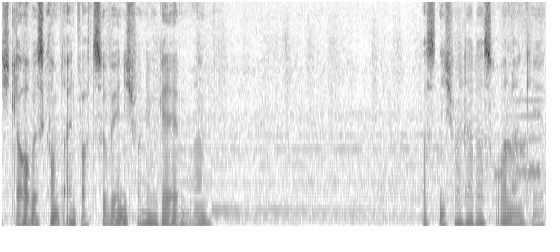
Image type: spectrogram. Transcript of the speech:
Ich glaube, es kommt einfach zu wenig von dem Gelben an. Fast nicht, weil da das Rohr lang geht.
